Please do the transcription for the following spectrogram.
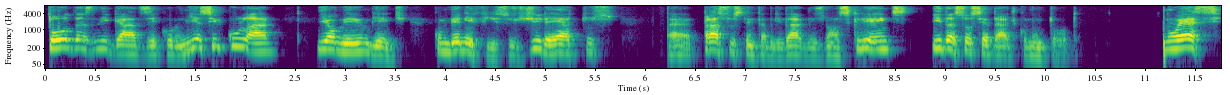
todas ligadas à economia circular e ao meio ambiente, com benefícios diretos uh, para a sustentabilidade dos nossos clientes e da sociedade como um todo. No S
